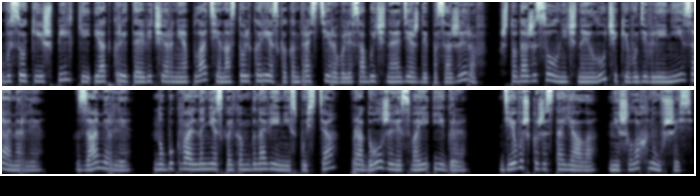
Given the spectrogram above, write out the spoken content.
Высокие шпильки и открытое вечернее платье настолько резко контрастировали с обычной одеждой пассажиров, что даже солнечные лучики в удивлении замерли. Замерли, но буквально несколько мгновений спустя продолжили свои игры. Девушка же стояла, не шелохнувшись.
